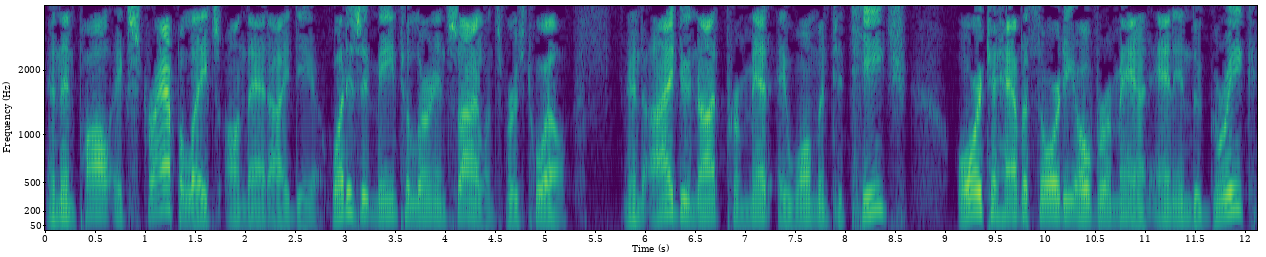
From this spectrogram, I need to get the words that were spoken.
And then Paul extrapolates on that idea. What does it mean to learn in silence? Verse 12. And I do not permit a woman to teach or to have authority over a man. And in the Greek,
